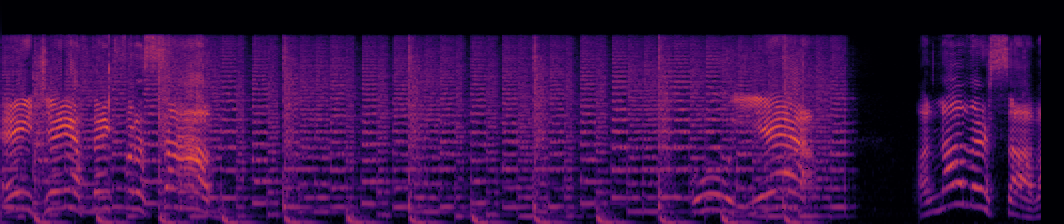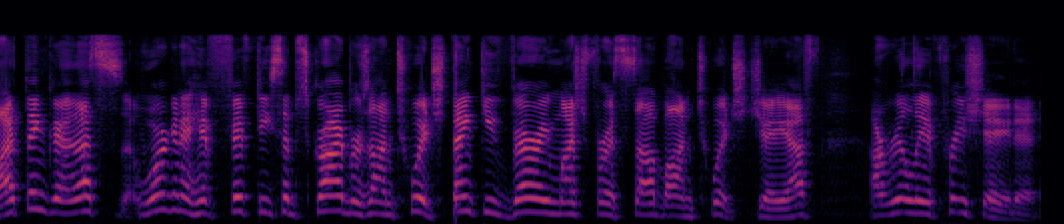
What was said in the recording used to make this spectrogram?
Hey, JF, thanks for the sub! Oh yeah! Another sub. I think uh, that's we're gonna hit 50 subscribers on Twitch. Thank you very much for a sub on Twitch, JF. I really appreciate it.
